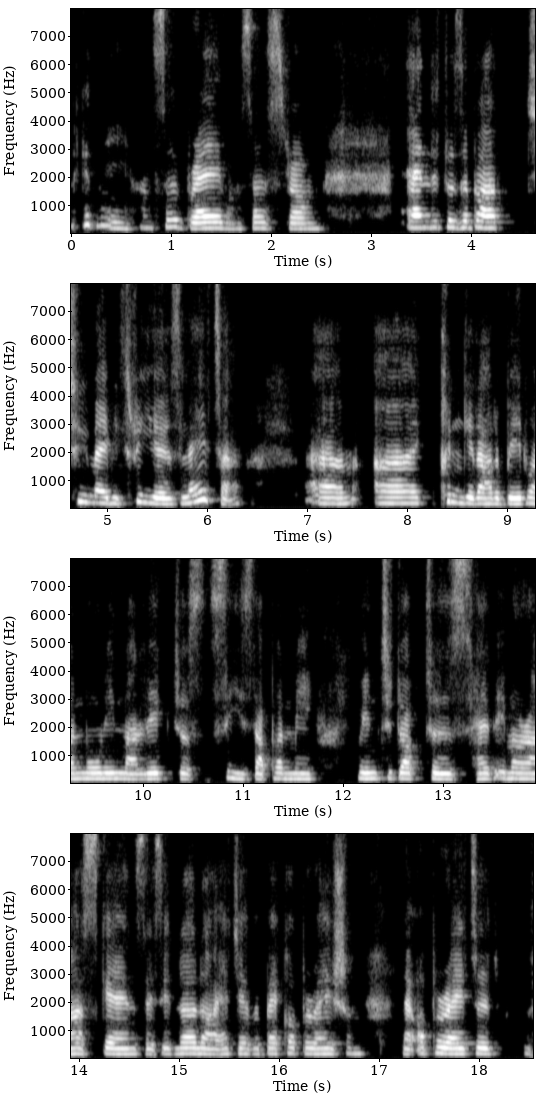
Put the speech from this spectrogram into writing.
Look at me, I'm so brave, I'm so strong. And it was about two, maybe three years later, um, I couldn't get out of bed one morning. My leg just seized up on me. Went to doctors, had MRI scans. They said, no, no, I had to have a back operation. They operated, the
